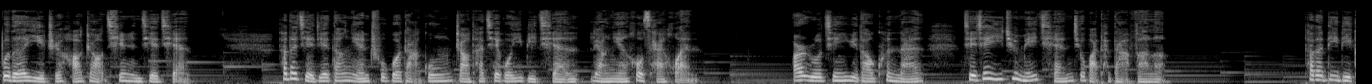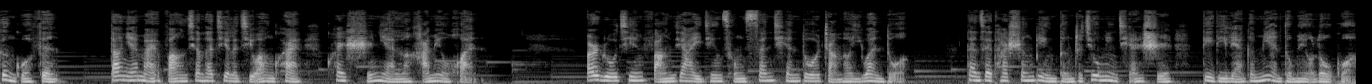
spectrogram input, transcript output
不得已，只好找亲人借钱。她的姐姐当年出国打工，找他借过一笔钱，两年后才还。而如今遇到困难，姐姐一句没钱就把他打发了。他的弟弟更过分，当年买房向他借了几万块，快十年了还没有还。而如今房价已经从三千多涨到一万多，但在他生病等着救命钱时，弟弟连个面都没有露过。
